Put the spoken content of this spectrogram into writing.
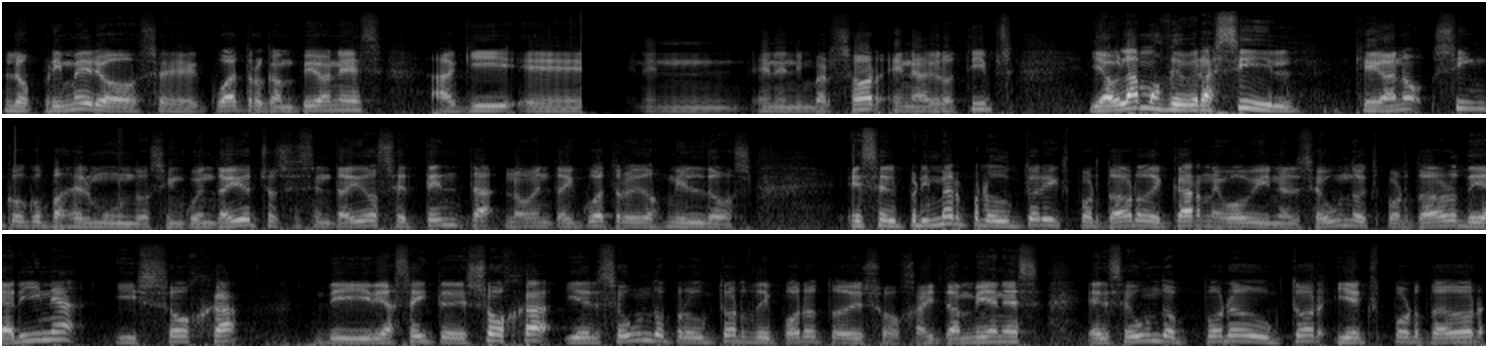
los primeros eh, cuatro campeones aquí eh, en, el inversor, en AgroTips. Y hablamos de Brasil, que ganó cinco Copas del Mundo, 58, 62, 70, 94 y 2002. Es el primer productor y exportador de carne bovina, el segundo exportador de harina y soja de, aceite de soja y el segundo productor de poroto de soja y también es el segundo productor y exportador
